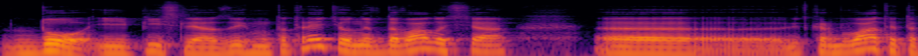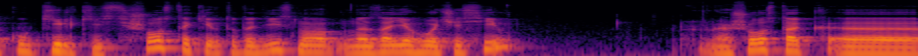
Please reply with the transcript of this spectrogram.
до і після Зигмунта III не вдавалося е, відкарбувати таку кількість шостаків. Тобто дійсно за його часів шостак е,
